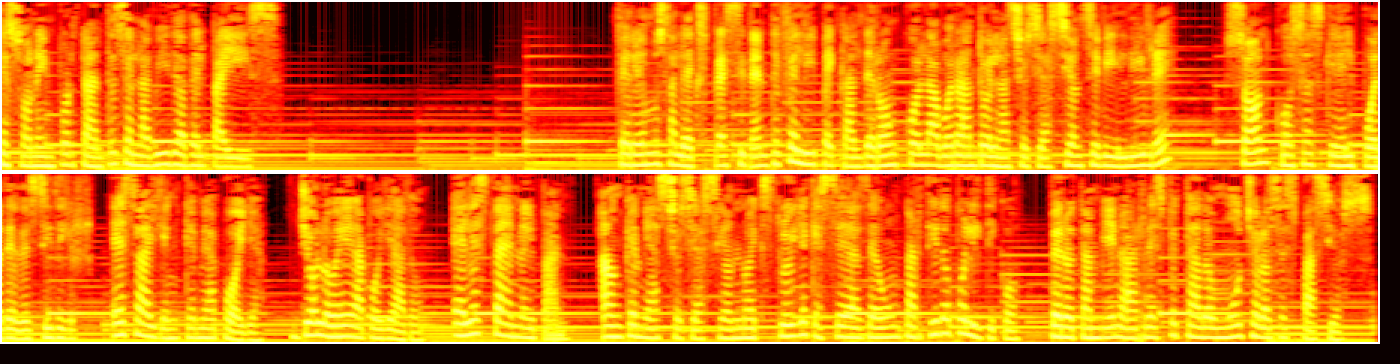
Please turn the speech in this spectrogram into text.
que son importantes en la vida del país. ¿Veremos al expresidente Felipe Calderón colaborando en la Asociación Civil Libre? Son cosas que él puede decidir. Es alguien que me apoya, yo lo he apoyado, él está en el PAN, aunque mi asociación no excluye que seas de un partido político, pero también ha respetado mucho los espacios.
